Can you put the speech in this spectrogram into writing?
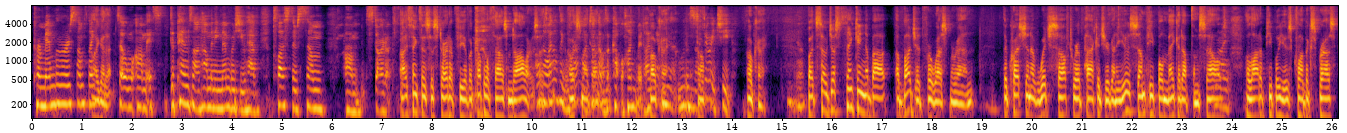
per member or something. I get it. So um, it depends on how many members you have. Plus, there's some um, startup fee. I think there's a startup fee of a couple of thousand dollars. Oh, I no, I don't think it was oh, that much. I thought it was a couple hundred. I okay. It's okay. very cheap. Okay. Yeah. But so just thinking about a budget for West Marin, the question of which software package you're going to use. Some people make it up themselves. Right. A lot of people use Club Express.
